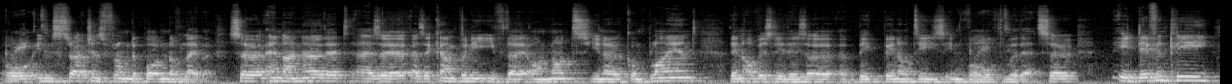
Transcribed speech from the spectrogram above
or instructions from the Department of Labor. So and I know that as a as a company if they are not, you know, compliant, then obviously there's a, a big penalties involved Correct. with that. So it definitely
